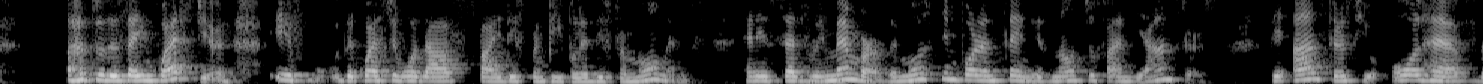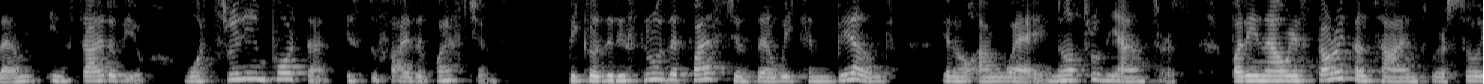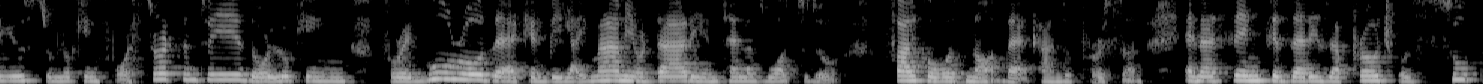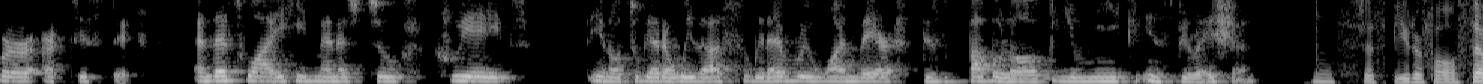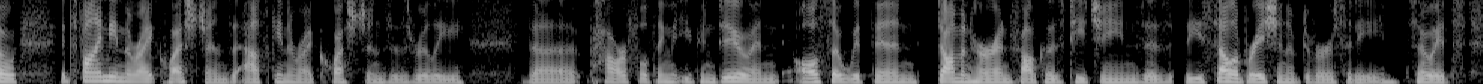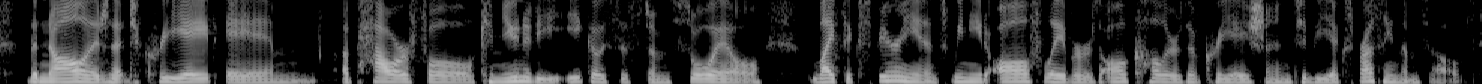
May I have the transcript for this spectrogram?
to the same question if the question was asked by different people at different moments. And he said, mm. Remember, the most important thing is not to find the answers, the answers, you all have them inside of you. What's really important is to find the questions because it is through the questions that we can build you know our way not through the answers but in our historical times we're so used to looking for certainties or looking for a guru that can be like mommy or daddy and tell us what to do. Falco was not that kind of person. And i think that his approach was super artistic. And that's why he managed to create you know together with us with everyone there this bubble of unique inspiration it's just beautiful so it's finding the right questions asking the right questions is really the powerful thing that you can do. And also within Damanhur and Falco's teachings is the celebration of diversity. So it's the knowledge that to create a, um, a powerful community, ecosystem, soil, life experience, we need all flavors, all colors of creation to be expressing themselves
